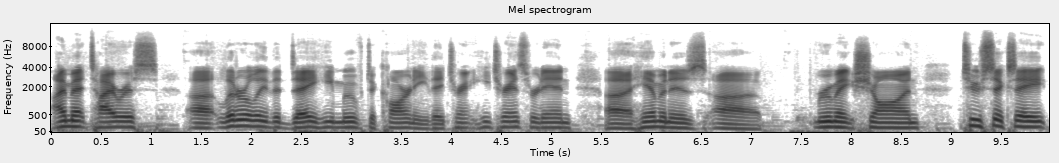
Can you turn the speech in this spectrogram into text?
I met Tyrus uh, literally the day he moved to Kearney. They tra- he transferred in uh, him and his uh, roommate Sean, two six eight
